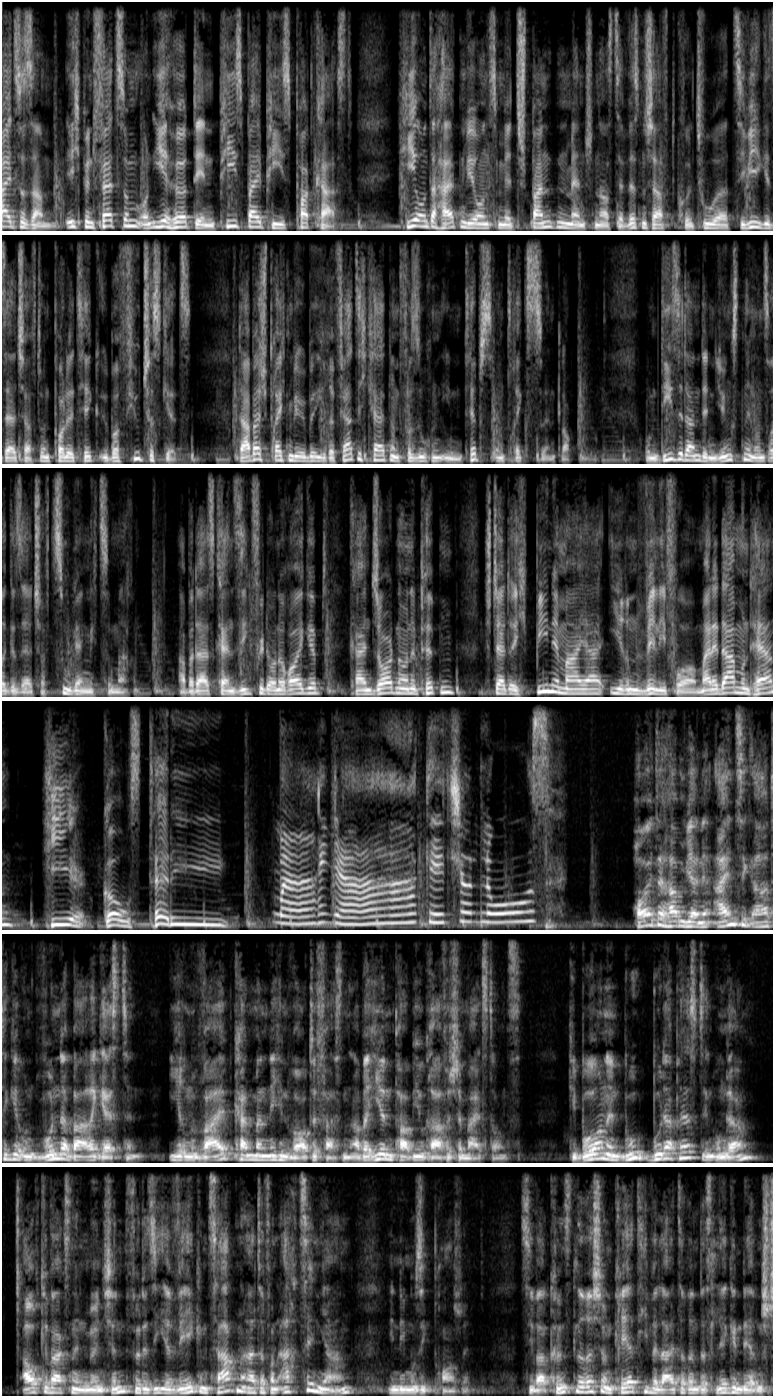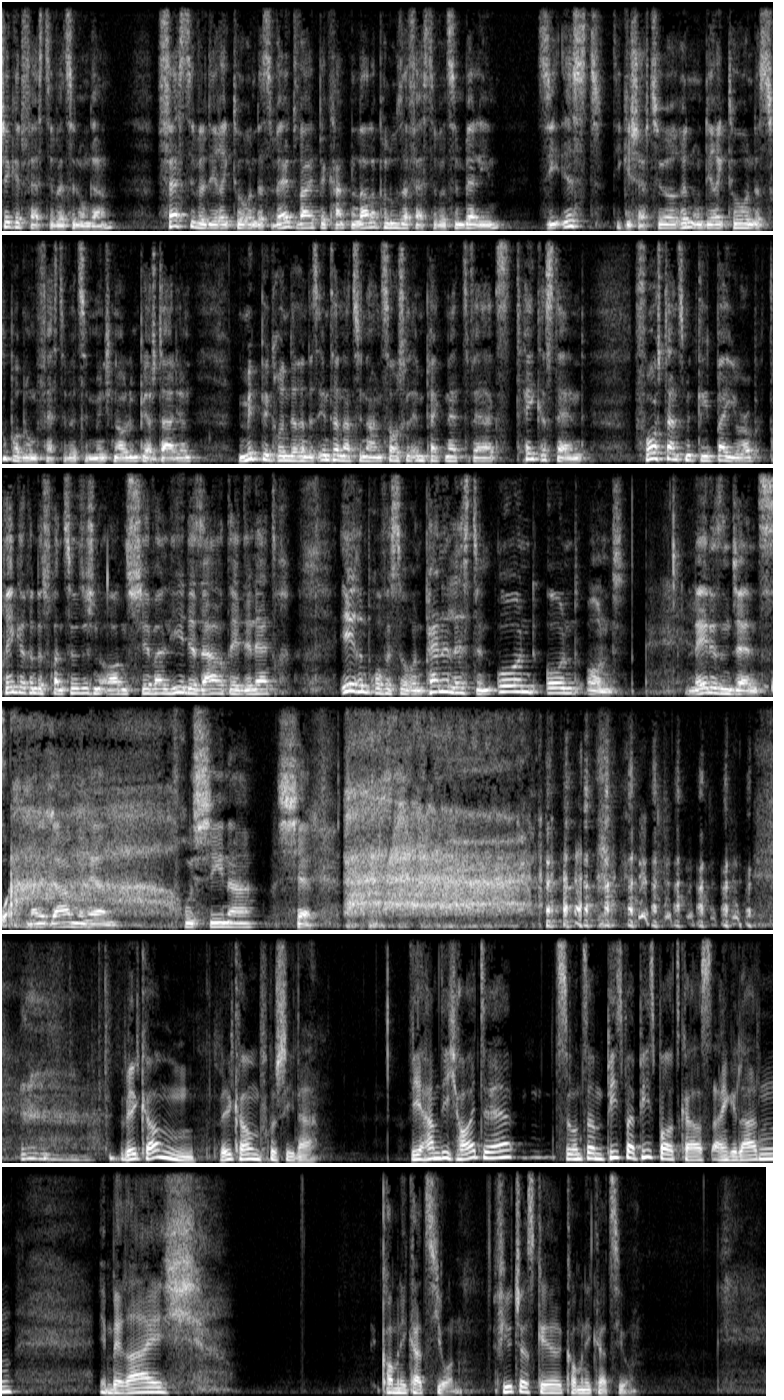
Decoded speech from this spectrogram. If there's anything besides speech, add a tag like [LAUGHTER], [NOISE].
Hi zusammen, ich bin Fetzum und ihr hört den Piece by Piece Podcast. Hier unterhalten wir uns mit spannenden Menschen aus der Wissenschaft, Kultur, Zivilgesellschaft und Politik über Future Skills. Dabei sprechen wir über ihre Fertigkeiten und versuchen ihnen Tipps und Tricks zu entlocken, um diese dann den Jüngsten in unserer Gesellschaft zugänglich zu machen. Aber da es keinen Siegfried ohne Roy gibt, keinen Jordan ohne Pippen, stellt euch Biene Meier ihren Willi vor. Meine Damen und Herren, here goes Teddy! Maria, geht schon los. Heute haben wir eine einzigartige und wunderbare Gästin. Ihren Vibe kann man nicht in Worte fassen, aber hier ein paar biografische Milestones. Geboren in Bu Budapest in Ungarn, aufgewachsen in München, führte sie ihr Weg im zarten Alter von 18 Jahren in die Musikbranche. Sie war künstlerische und kreative Leiterin des legendären Shigit Festivals in Ungarn, Festivaldirektorin des weltweit bekannten Lollapalooza Festivals in Berlin. Sie ist die Geschäftsführerin und Direktorin des Superbloom Festivals im Münchner Olympiastadion, Mitbegründerin des internationalen Social Impact Netzwerks Take a Stand Vorstandsmitglied bei Europe, Trägerin des französischen Ordens Chevalier des Arts et des Lettres, Ehrenprofessorin, Panelistin und, und, und. Ladies and Gents, wow. meine Damen und Herren, Frushina Chef. [LAUGHS] willkommen, willkommen, Frushina. Wir haben dich heute zu unserem Peace by Peace Podcast eingeladen im Bereich Kommunikation. Future Skill Kommunikation.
